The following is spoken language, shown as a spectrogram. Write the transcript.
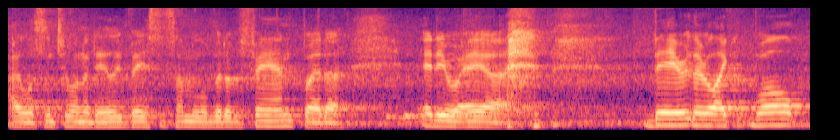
I listen to on a daily basis. I'm a little bit of a fan. But uh, anyway, uh, they're, they're like, well,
